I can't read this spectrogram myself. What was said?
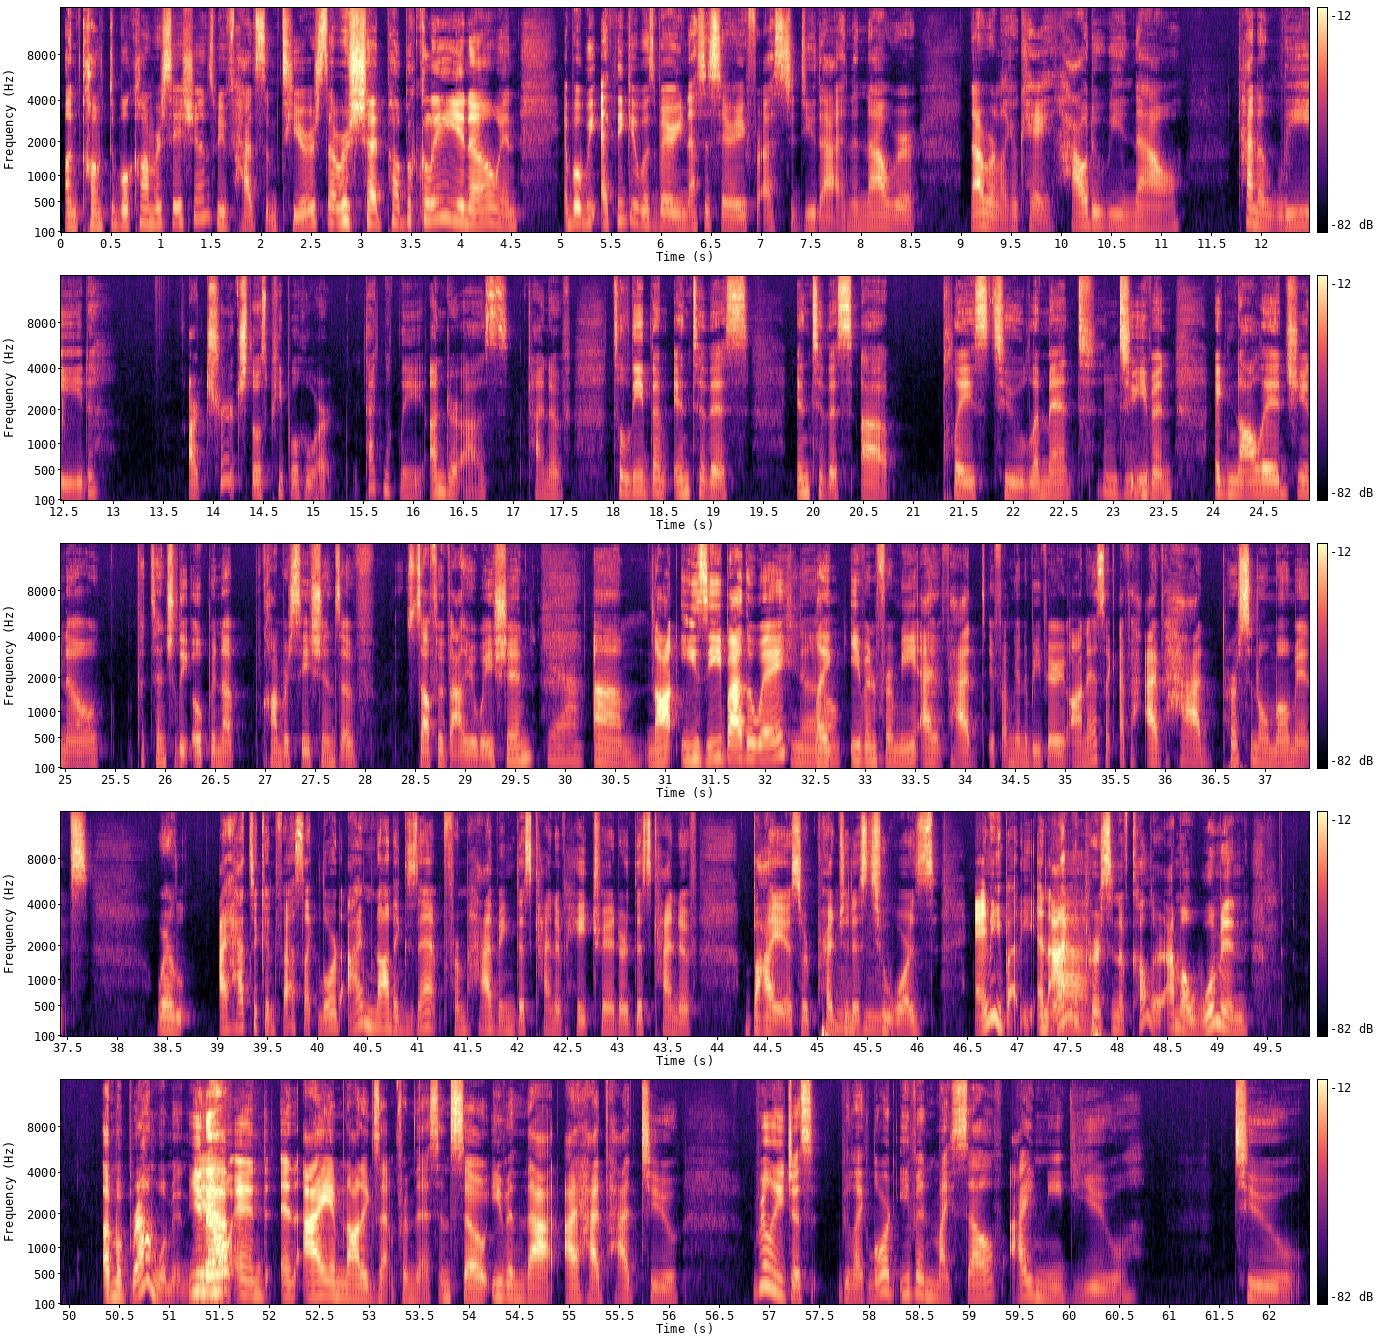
uncomfortable conversations. We've had some tears that were shed publicly, you know, and, but we I think it was very necessary for us to do that. And then now we're now we're like, okay, how do we now kind of lead our church, those people who are technically under us, kind of to lead them into this into this uh place to lament, to Mhm. even acknowledge, you know, potentially open up conversations of self-evaluation. Yeah. Um not easy by the way. No. Like even for me, I've had if I'm going to be very honest, like I've I've had personal moments where I had to confess like Lord, I'm not exempt from having this kind of hatred or this kind of bias or prejudice Mhm. towards anybody. And I'm a person of color. I'm a woman I'm a brown woman, you Yeah. know, and and I am not exempt from this. And so even that I had had to really just be like, Lord, even myself, I need you to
